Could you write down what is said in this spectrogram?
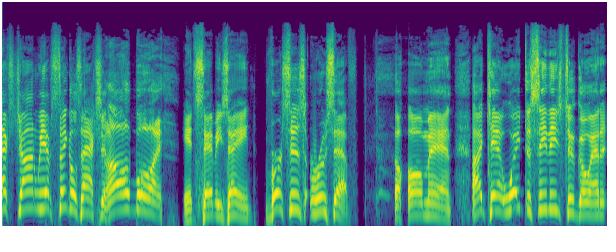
Next, John, we have singles action. Oh, boy. It's Sami Zayn versus Rusev. Oh, man. I can't wait to see these two go at it.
